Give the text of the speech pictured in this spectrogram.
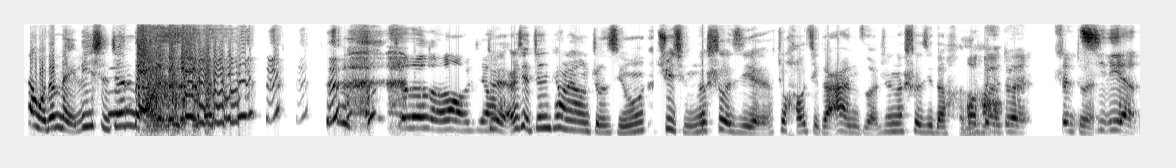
但我的美丽是真的，真的很好笑。对，而且真漂亮整形剧情的设计，就好几个案子，真的设计的很好。哦，对对。是系列的，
